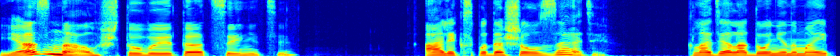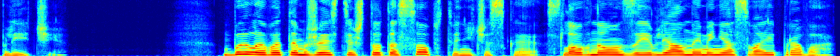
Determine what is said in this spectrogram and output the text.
«Я знал, что вы это оцените». Алекс подошел сзади, кладя ладони на мои плечи. Было в этом жесте что-то собственническое, словно он заявлял на меня свои права.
